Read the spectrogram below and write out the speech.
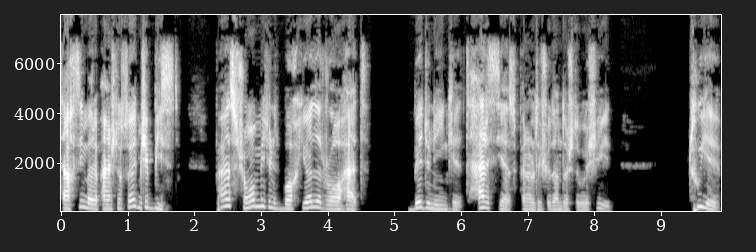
تقسیم بر 5 تا سایت میشه 20 پس شما می‌تونید با خیال راحت بدون اینکه ترسی از پنالتی شدن داشته باشید توی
